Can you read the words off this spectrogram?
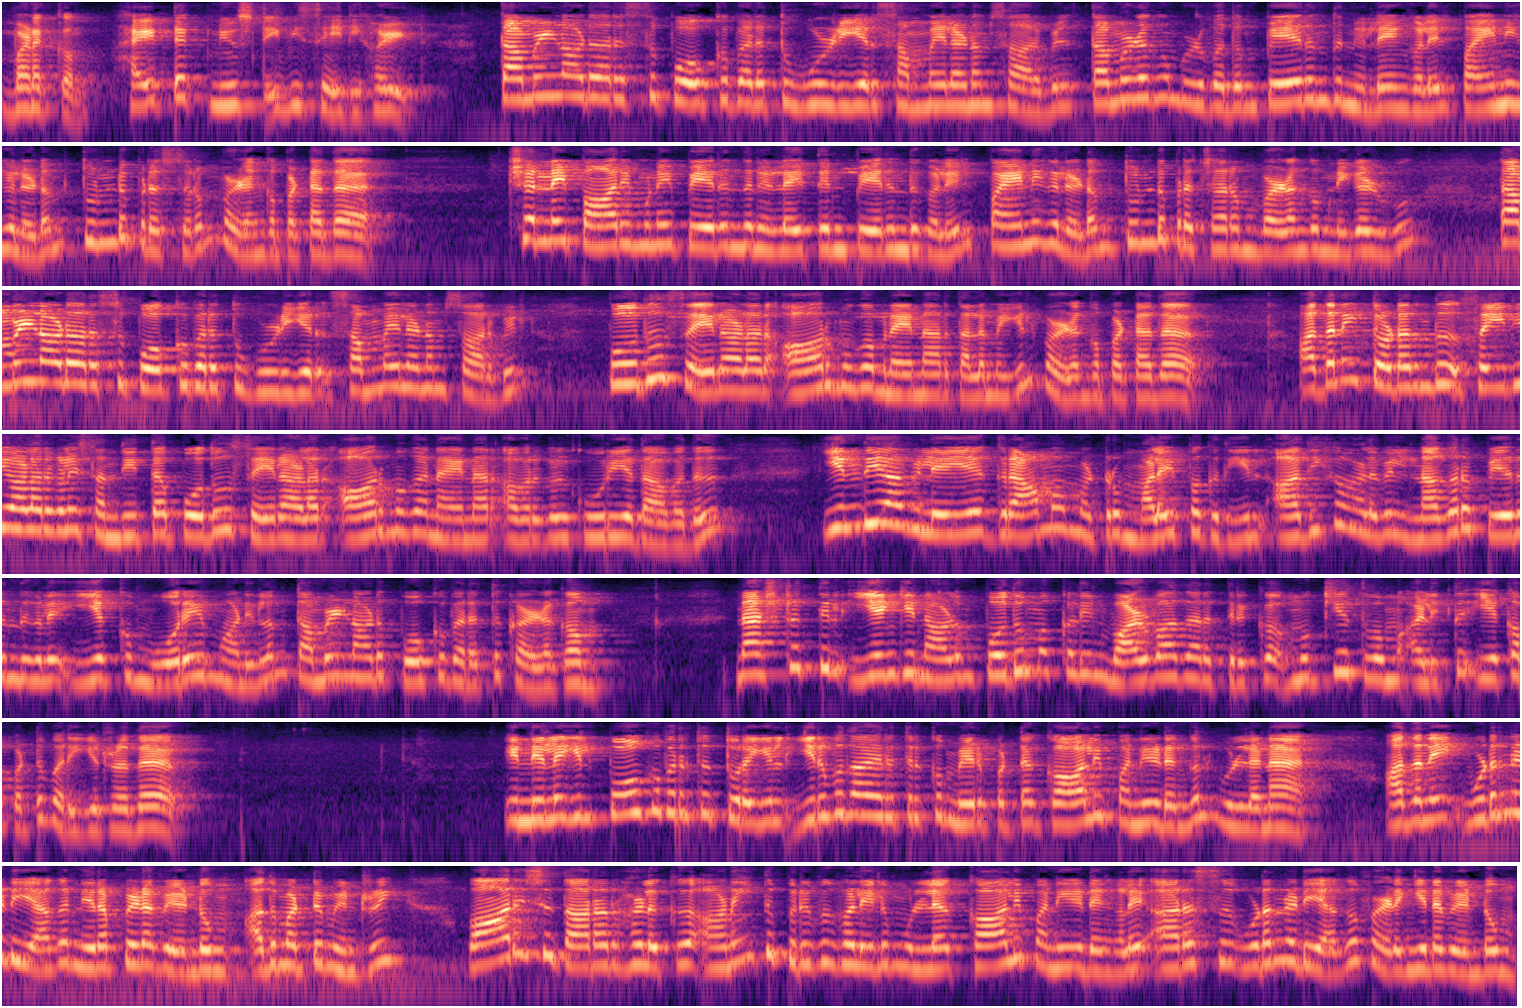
வணக்கம். Hitech news TV செய்திகள். தமிழ்நாடு அரசு போக்குவரத்து ஊழியர் சம்மேளனம் சார்பில் தமிழகம் முழுவதும் பேருந்து நிலையங்களில் பயணிகளிடம் துண்டு பிரசுரம் வழங்கப்பட்டது. சென்னை பாரிமுனை பேருந்து நிலையத்தின் பேருந்துகளில் பயணிகளிடம் துண்டு பிரச்சாரம் வழங்கும் நிகழ்வு தமிழ்நாடு அரசு போக்குவரத்து ஊழியர் சம்மேளனம் சார்பில் பொது செயலாளர் ஆறுமுகம் நயனார் தலைமையில் வழங்கப்பட்டது. அதனைத் தொடர்ந்து செய்தியாளர்களை சந்தித்த பொது செயலாளர் ஆறுமுக நயனார் அவர்கள் கூறியதாவது இந்தியாவிலேயே கிராமம் மற்றும் மலைப்பகுதியில் அதிக அளவில் நகர பேருந்துகளை இயக்கும் ஒரே மாநிலம் தமிழ்நாடு போக்குவரத்து கழகம். நஷ்டத்தில் இயங்கினாலும் பொதுமக்களின் வாழ்வாதாரத்திற்கு முக்கியத்துவம் அளித்து இயக்கப்பட்டு வருகிறது இந்நிலையில் போக்குவரத்து துறையில் இருபதாயிரத்திற்கும் மேற்பட்ட காலி பணியிடங்கள் உள்ளன. அதனை உடனடியாக நிரப்பிட வேண்டும். அது மட்டுமின்றி வாரிசுதாரர்களுக்கு அனைத்து பிரிவுகளிலும் உள்ள காலி பணியிடங்களை அரசு உடனடியாக வழங்கிட வேண்டும்.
